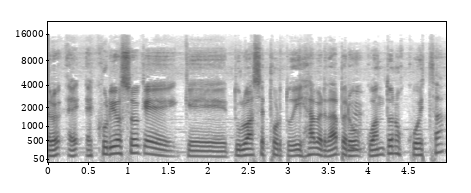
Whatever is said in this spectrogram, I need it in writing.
Pero es, curioso que, que, tú lo haces por tu hija, ¿verdad? Pero. ¿cuánto nos cuesta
